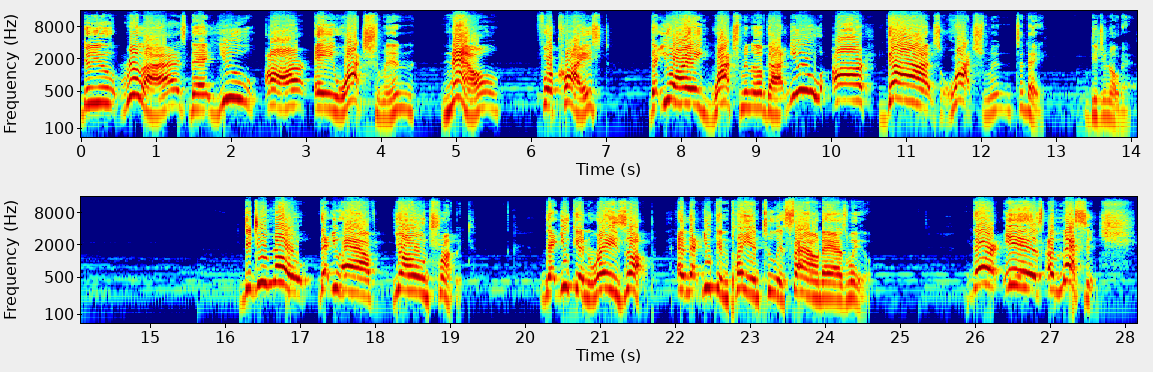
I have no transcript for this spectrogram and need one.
Do you realize that you are a watchman now for Christ? That you are a watchman of God. You are God's watchman today. Did you know that? Did you know that you have your own trumpet? That you can raise up and that you can play into and sound as well. There is a message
